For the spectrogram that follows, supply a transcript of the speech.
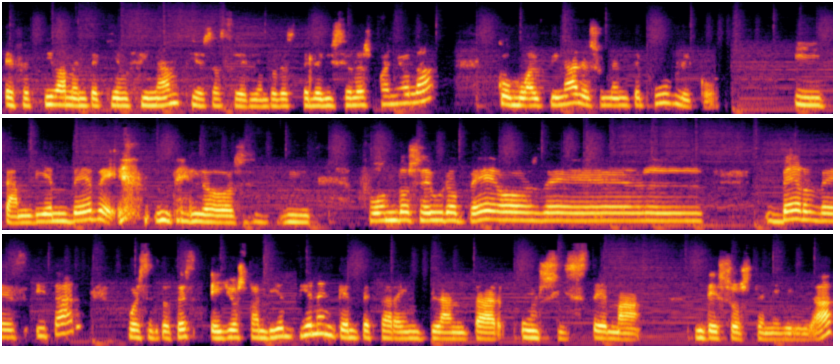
Efectivamente, quien financia esa serie. Entonces, Televisión Española, como al final es un ente público y también bebe de los mm, fondos europeos del verdes y tal, pues entonces ellos también tienen que empezar a implantar un sistema de sostenibilidad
